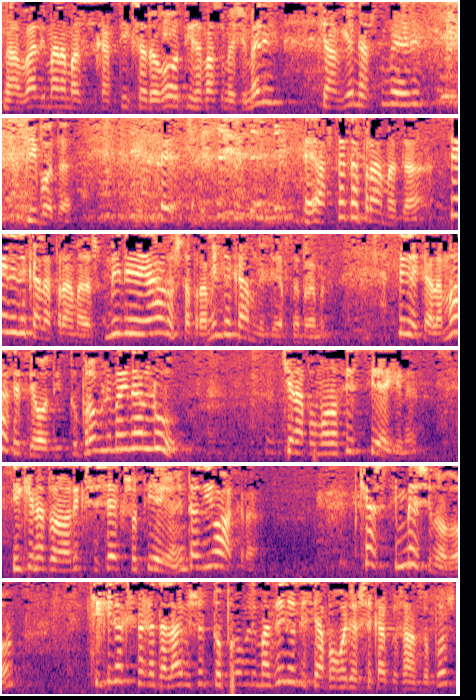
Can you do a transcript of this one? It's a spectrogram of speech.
Να βάλει η μάνα μας χαρτί ξέρω εγώ τι θα φας το μεσημέρι και να βγαίνει ας πούμε τίποτα. Ε, ε, αυτά τα πράγματα δεν είναι καλά πράγματα ας πούμε, είναι άρρωστα πράγματα μην τα κάνετε αυτά τα πράγματα. Δεν είναι καλά. Μάθετε ότι το πρόβλημα είναι αλλού. Και να απομονωθείς τι έγινε. Ή και να τον ρίξεις έξω τι έγινε. Είναι τα δύο άκρα πιάσε τη μέση εδώ και κοίταξε να καταλάβεις ότι το πρόβλημα δεν είναι ότι σε απογοήτευσε κάποιος άνθρωπος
